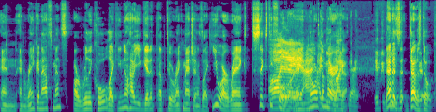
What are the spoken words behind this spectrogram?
and and rank announcements are really cool. Like you know how you get it up to a rank match and it's like you are ranked 64 oh, yeah, yeah, in North I, I America. Like that. that is that is dope.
